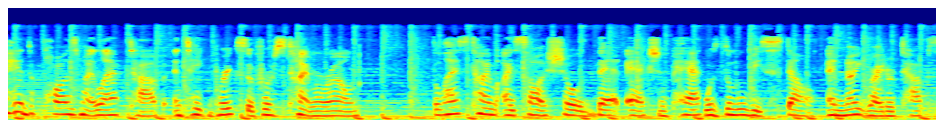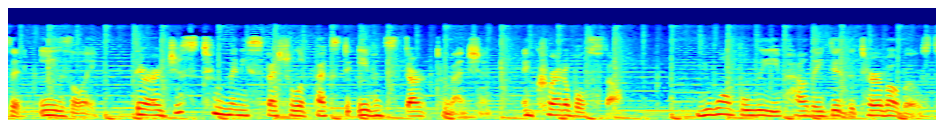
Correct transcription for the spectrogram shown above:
I had to pause my laptop and take breaks the first time around. The last time I saw a show that action packed was the movie Stealth, and Knight Rider tops it easily. There are just too many special effects to even start to mention. Incredible stuff. You won't believe how they did the turbo boost.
